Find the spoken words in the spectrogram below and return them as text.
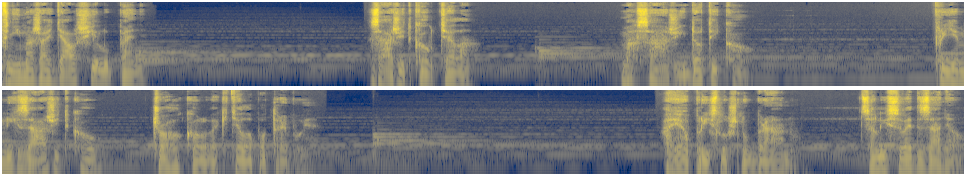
Vnímaš aj ďalší lupeň zážitkov tela, masáží, dotykov, príjemných zážitkov, čohokoľvek telo potrebuje. A jeho príslušnú bránu celý svet za ňou.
